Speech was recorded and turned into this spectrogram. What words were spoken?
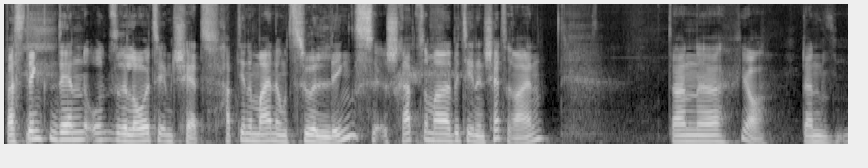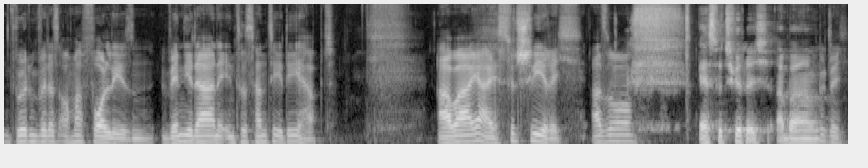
Was denken denn unsere Leute im Chat? Habt ihr eine Meinung zur Links? Schreibt doch mal bitte in den Chat rein. Dann, äh, ja, dann würden wir das auch mal vorlesen, wenn ihr da eine interessante Idee habt. Aber ja, es wird schwierig. Also es wird schwierig, aber wirklich.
